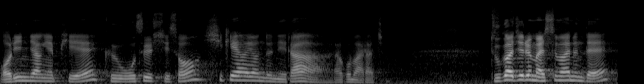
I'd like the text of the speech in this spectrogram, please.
어린 양의 피에 그 옷을 씻어 희게 하였느니라라고 말하죠. 두 가지를 말씀하는데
